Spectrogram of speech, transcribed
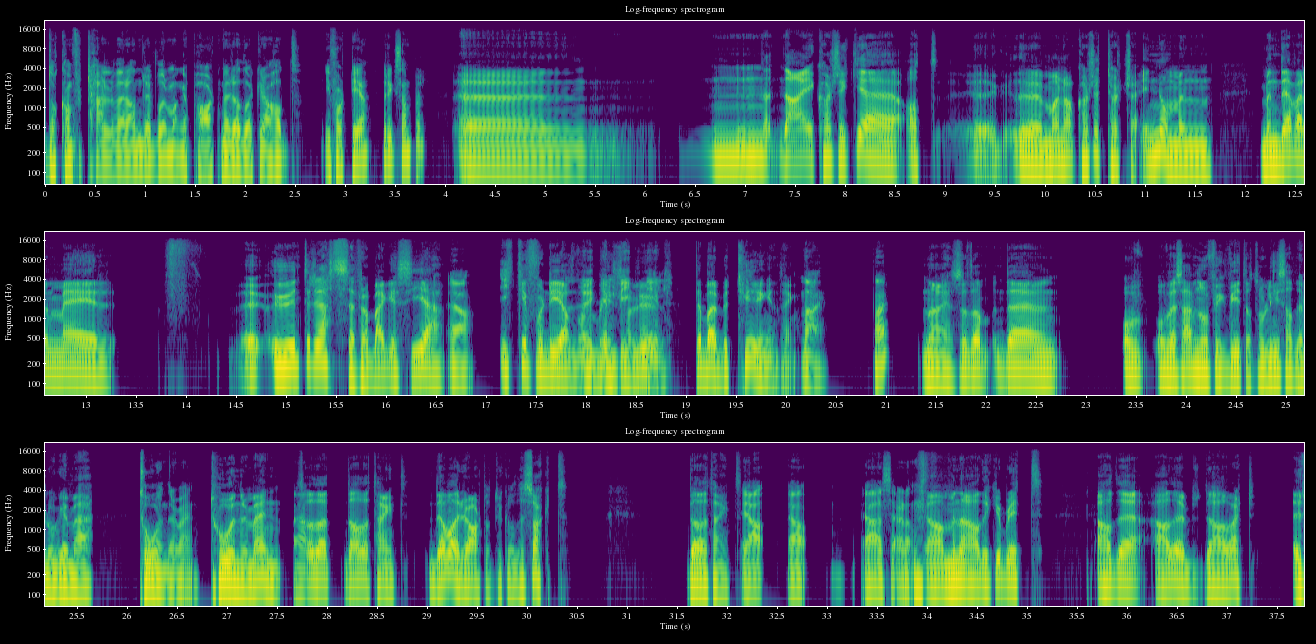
dere kan fortelle hverandre hvor mange partnere dere har hatt i fortida, for eksempel? Uh, nei, kanskje ikke at uh, Man har kanskje toucha innom, men, men det er vel mer uinteresse fra begge sider. Ja. Ikke fordi at man blir sjalu, det bare betyr ingenting. Nei. Nei, så da det, og, og hvis jeg nå fikk vite at Lise hadde ligget med 200 menn. 200 menn, Ja. så da, da hadde jeg tenkt Det var rart at du ikke hadde sagt. Det hadde jeg tenkt. Ja, ja. Ja, jeg ser den. Ja, men jeg hadde ikke blitt jeg hadde, jeg hadde, Det hadde vært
